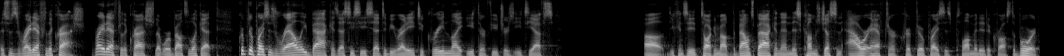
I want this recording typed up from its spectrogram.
This was right after the crash, right after the crash that we're about to look at. Crypto prices rally back as SEC said to be ready to greenlight Ether futures ETFs. Uh, you can see talking about the bounce back, and then this comes just an hour after crypto prices plummeted across the board.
